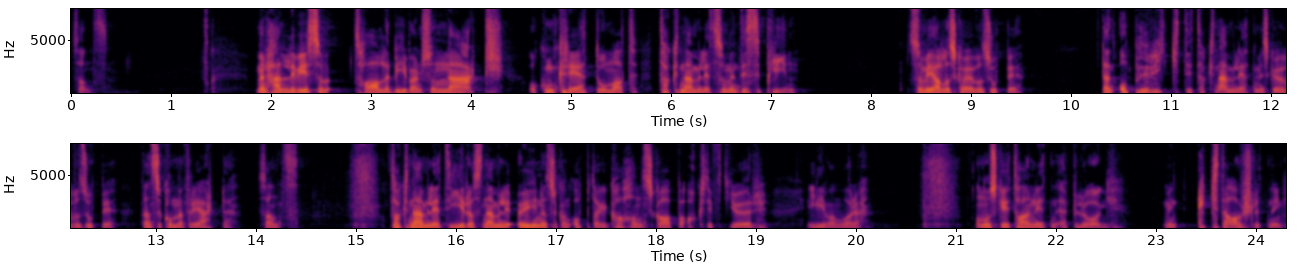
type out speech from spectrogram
Sant? Men heldigvis så taler Bibelen så nært og konkret om at takknemlighet som en disiplin som vi alle skal øve oss opp i. Den oppriktige takknemligheten vi skal øve oss opp i, den som kommer fra hjertet. sant? Takknemlighet gir oss nemlig øyne som kan oppdage hva Han skaper aktivt gjør i livene våre. Og Nå skal jeg ta en liten epilog. Min ekte avslutning.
